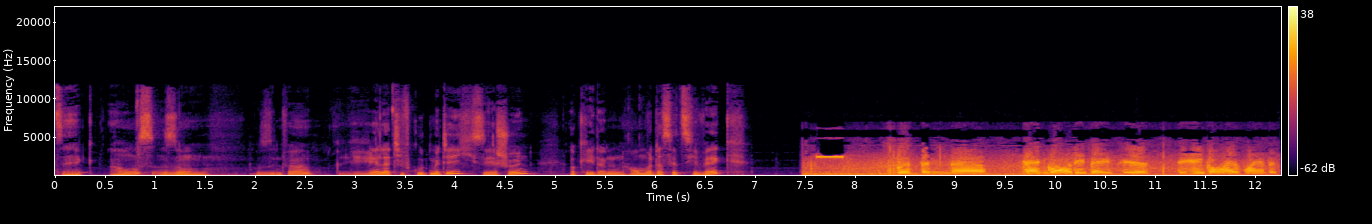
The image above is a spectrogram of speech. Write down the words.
Zack, aus. So, wo sind wir? Relativ gut mittig, sehr schön. Okay, dann hauen wir das jetzt hier weg. Houston, uh, Tranquility Base here. The Eagle has landed.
